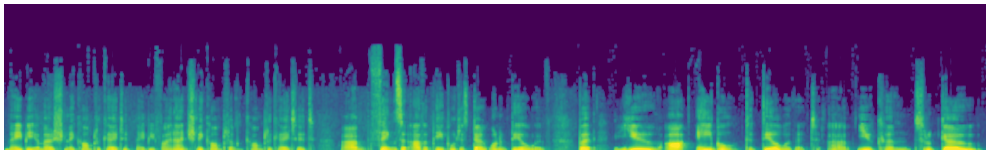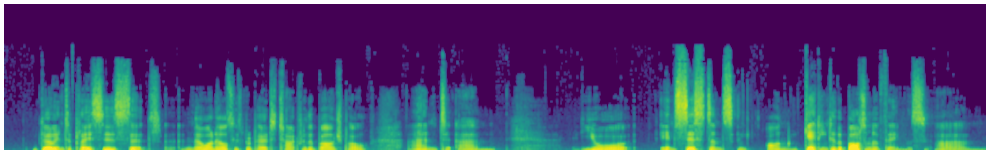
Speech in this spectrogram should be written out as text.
maybe emotionally complicated, maybe financially compl- complicated, um, things that other people just don't want to deal with. But you are able to deal with it. Uh, you can sort of go go into places that no one else is prepared to touch with a barge pole, and um, your insistence on getting to the bottom of things, um,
